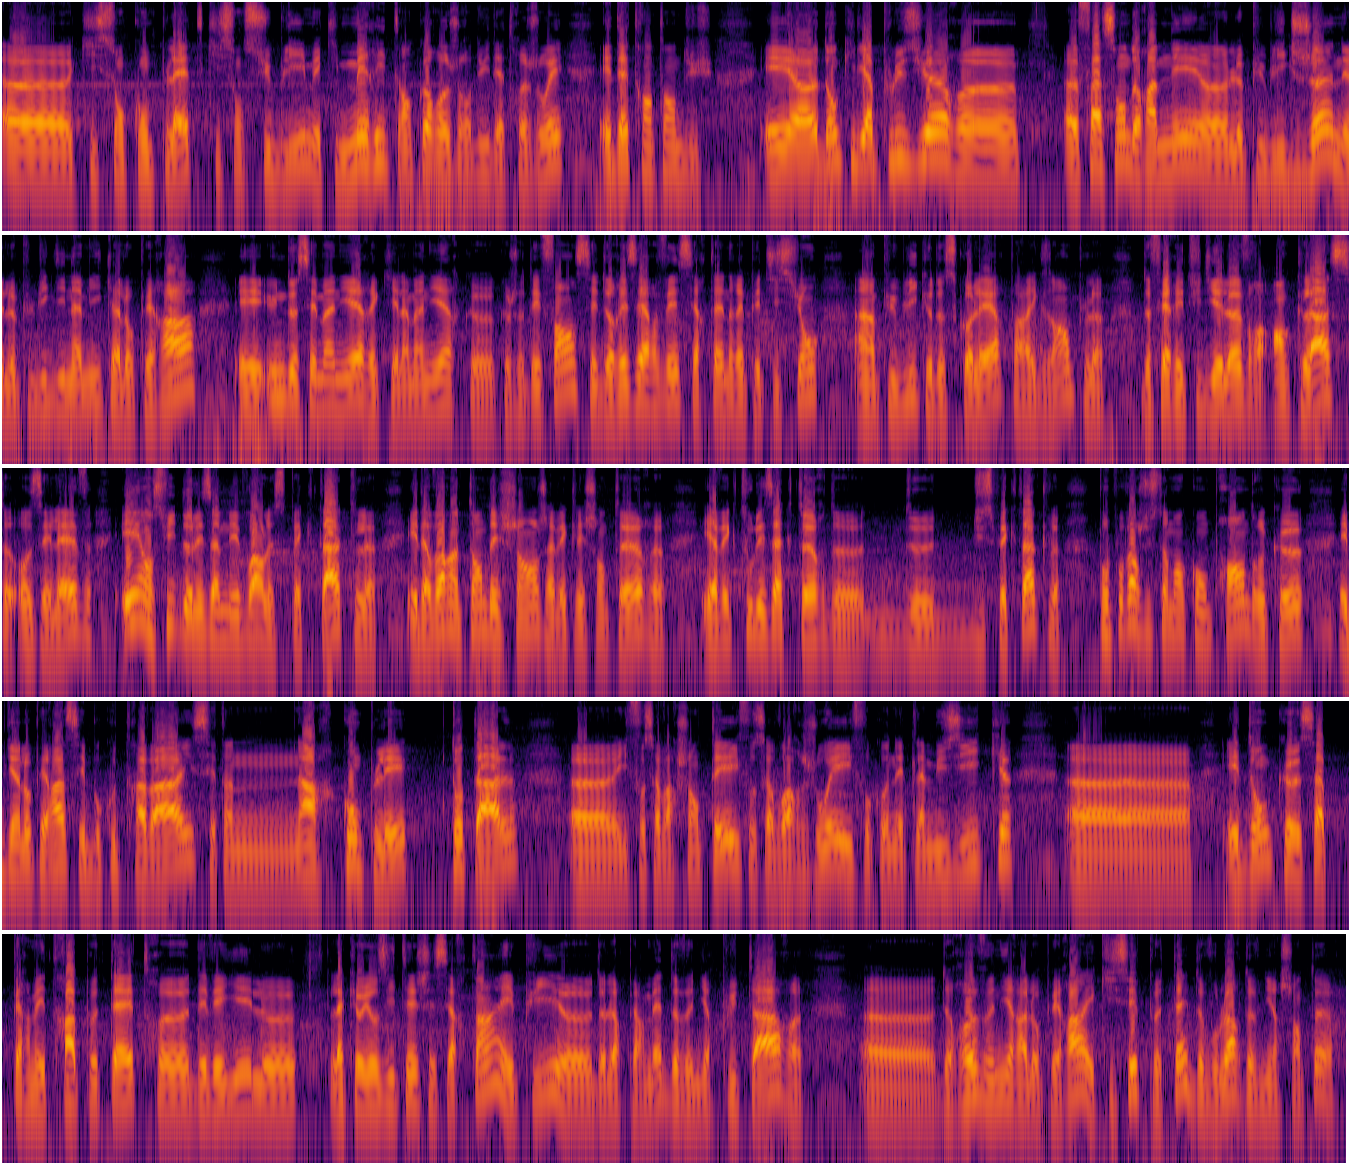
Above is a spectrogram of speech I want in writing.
qui sont complètes, qui sont sublimes et qui méritent encore aujourd'hui d'être jouées et d'être entendues. Et donc il y a plusieurs euh, euh, façon de ramener euh, le public jeune et le public dynamique à l'opéra. Et une de ces manières, et qui est la manière que, je défends, c'est de réserver certaines répétitions à un public de scolaire, par exemple, de faire étudier l'œuvre en classe aux élèves, et ensuite de les amener voir le spectacle et d'avoir un temps d'échange avec les chanteurs et avec tous les acteurs de, du spectacle pour pouvoir justement comprendre que eh l'opéra, c'est beaucoup de travail, c'est un art complet, total. Euh, il faut savoir chanter, il faut savoir jouer, il faut connaître la musique. Euh, et donc euh, ça permettra peut-être d'éveiller la curiosité chez certains et puis de leur permettre de venir plus tard, de revenir à l'opéra et qui sait peut-être de vouloir devenir chanteur.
